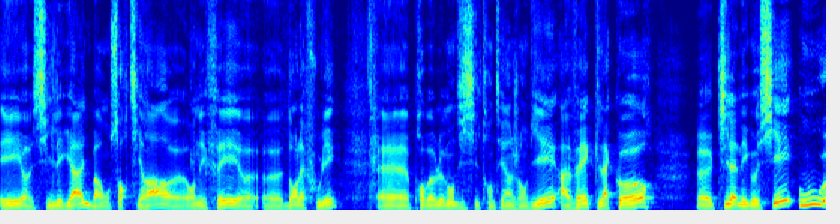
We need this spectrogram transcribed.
Et euh, s'il les gagne, bah, on sortira euh, en effet euh, dans la foulée, probablement d'ici le 31 janvier, avec l'accord qu'il a négocié, ou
